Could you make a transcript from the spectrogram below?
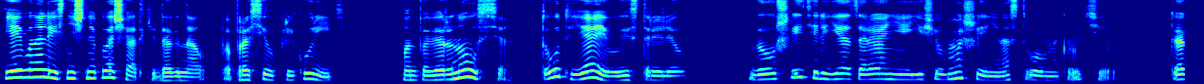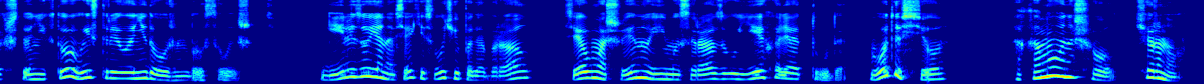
Я его на лестничной площадке догнал, попросил прикурить. Он повернулся, тут я и выстрелил. Глушитель я заранее еще в машине на ствол накрутил, так что никто выстрела не должен был слышать. Гильзу я на всякий случай подобрал, сел в машину, и мы сразу уехали оттуда. Вот и все. А кому он шел? Чернов.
